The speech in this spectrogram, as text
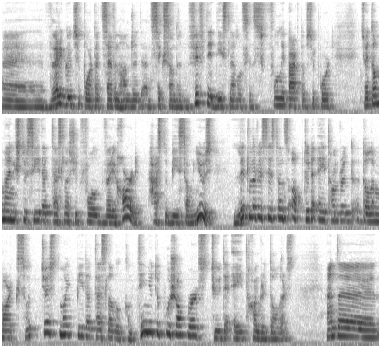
Uh, very good support at 700 and 650. These levels is fully packed of support. So I don't manage to see that Tesla should fall very hard. Has to be some news. Little resistance up to the $800 mark. So it just might be that Tesla will continue to push upwards to the $800. And uh,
